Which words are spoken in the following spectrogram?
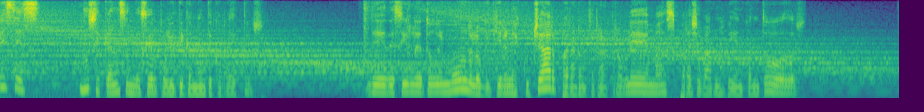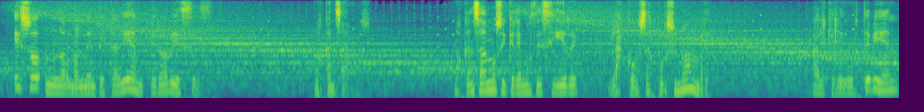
veces no se cansan de ser políticamente correctos, de decirle a todo el mundo lo que quieren escuchar para no tener problemas, para llevarnos bien con todos. Eso normalmente está bien, pero a veces nos cansamos. Nos cansamos y queremos decir las cosas por su nombre. Al que le guste bien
